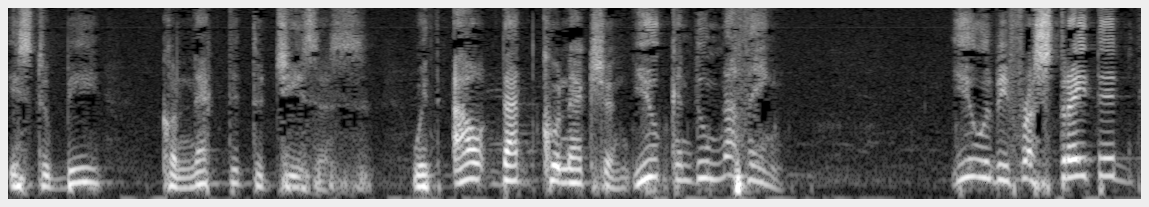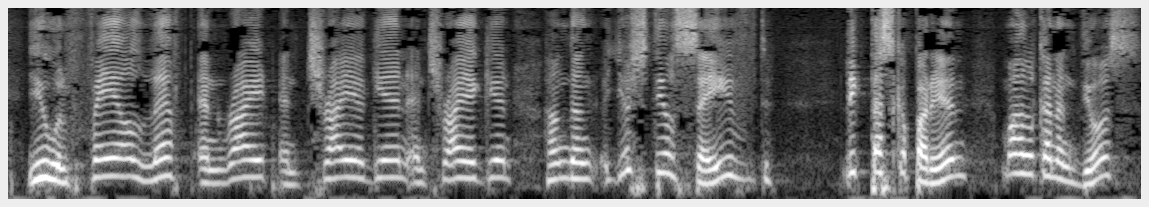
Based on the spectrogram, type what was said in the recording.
is to be connected to Jesus. Without that connection, you can do nothing. You will be frustrated. You will fail left and right and try again and try again. Hanggang, you're still saved. Ligtas ka pa rin. Mahal ka ng Diyos.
